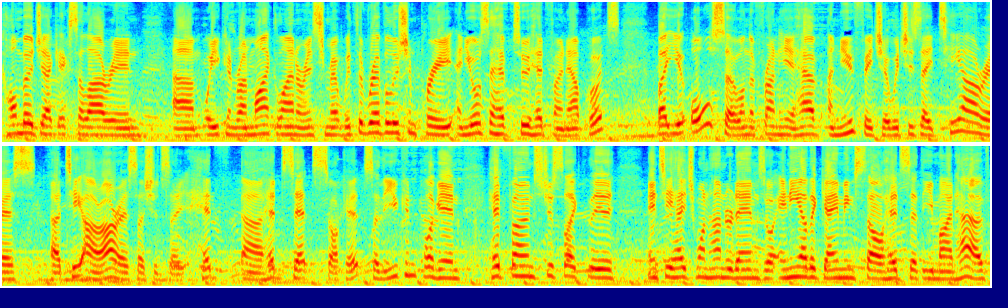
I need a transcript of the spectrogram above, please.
combo jack XLR in, um, where you can run mic line or instrument with the Revolution Pre, and you also have two headphone outputs. But you also on the front here have a new feature, which is a TRS, uh, TRRS, I should say, head uh, headset socket, so that you can plug in headphones just like the NTH 100Ms or any other gaming style headset that you might have,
